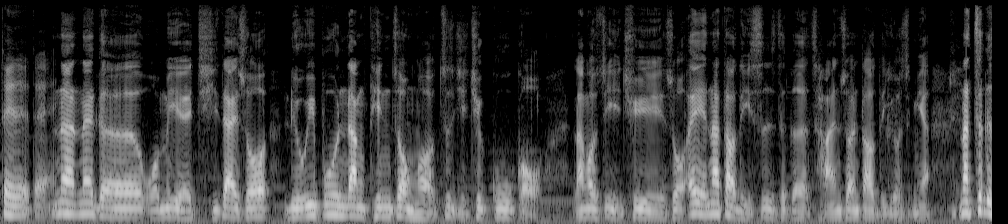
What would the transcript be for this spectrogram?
对对对，那那个我们也期待说留一部分让听众哦自己去 Google，然后自己去说，哎，那到底是这个茶氨酸到底有什么样？那这个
